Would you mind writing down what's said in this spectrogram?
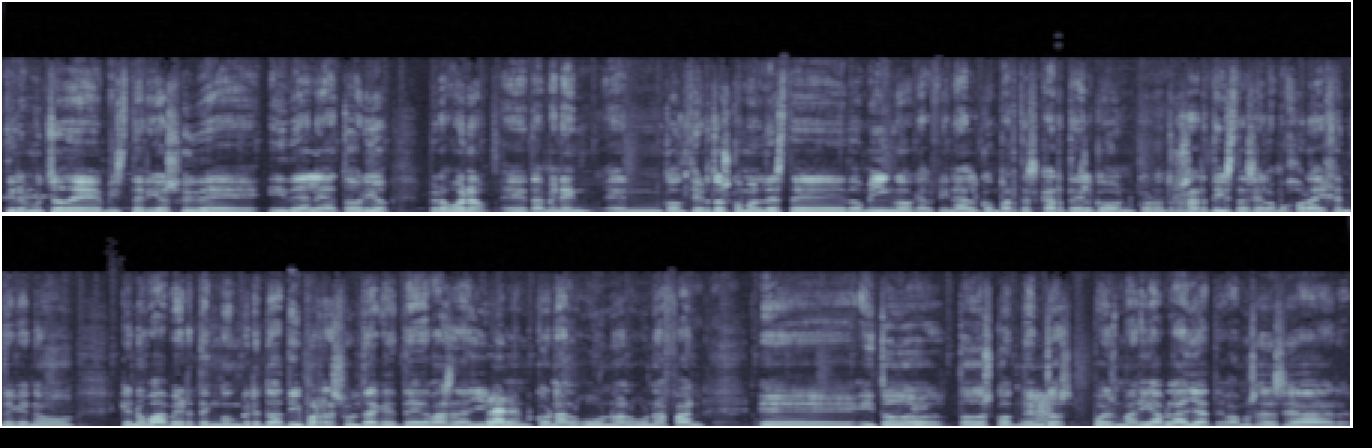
tiene mucho de misterioso y de, y de aleatorio. Pero bueno, eh, también en, en conciertos como el de este domingo, que al final compartes cartel con, con otros artistas y a lo mejor hay gente que no, que no va a verte en concreto a ti, pues resulta que te vas de allí Claro. con, con alguno alguna fan eh, y todo- todos contentos. Pues María Blaya, te vamos a desear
